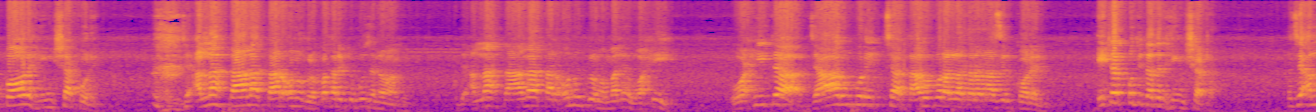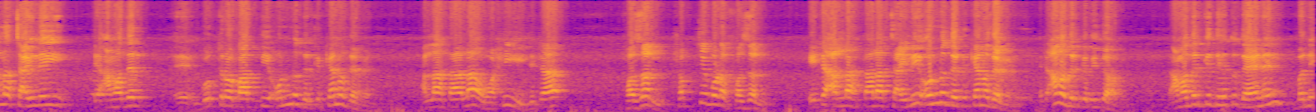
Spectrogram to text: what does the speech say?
উপর হিংসা করে। যে আল্লাহ তাআলা তার অনুগ্রহ, কথাটা একটু বুঝে নেওয়া আগে। যে আল্লাহ তাআলা তার অনুগ্রহ মানে ওয়াহি। ওয়াহিটা যার উপর ইচ্ছা, তার উপর আল্লাহ তারা নাজিল করেন। এটার প্রতি তাদের হিংসাটা। যে আল্লাহ চাইলেই আমাদের গোত্র বাদ দিয়ে অন্যদেরকে কেন দেবেন? আল্লাহ তাআলা ওয়াহি, যেটা ফজল, সবচেয়ে বড় ফজল, এটা আল্লাহ তালা চাইলেই অন্যদেরকে কেন দেবেন? এটা আমাদেরকে দিতে হবে। আমাদেরকে যেহেতু দেয় নাই মানে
